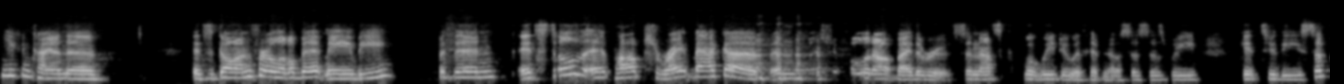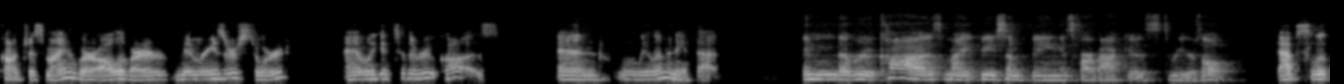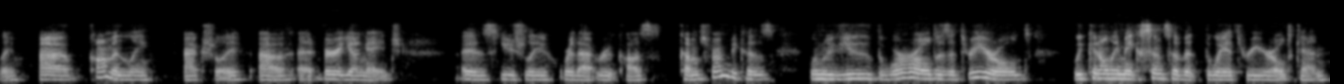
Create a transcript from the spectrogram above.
You can kind of, it's gone for a little bit maybe, but then it still it pops right back up and you pull it out by the roots. And that's what we do with hypnosis is we get to the subconscious mind where all of our memories are stored and we get to the root cause and we eliminate that and the root cause might be something as far back as three years old. Absolutely. Uh, commonly actually uh, at very young age is usually where that root cause comes from because when we view the world as a three year old we can only make sense of it the way a three year old can.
